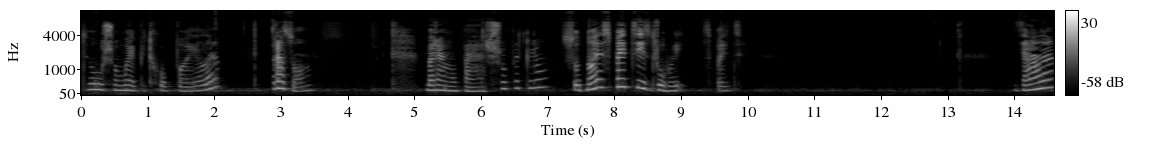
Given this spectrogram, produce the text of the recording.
ту, що ми підхопили, разом. Беремо першу петлю з одної спиці і з другої спиці. Взяли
